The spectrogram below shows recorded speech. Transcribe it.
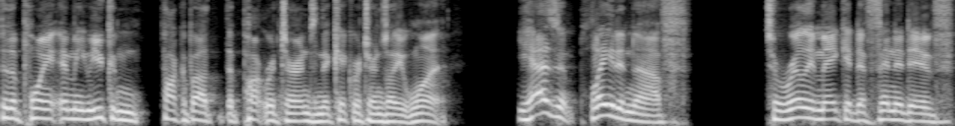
to the point. I mean, you can talk about the punt returns and the kick returns all you want. He hasn't played enough to really make a definitive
